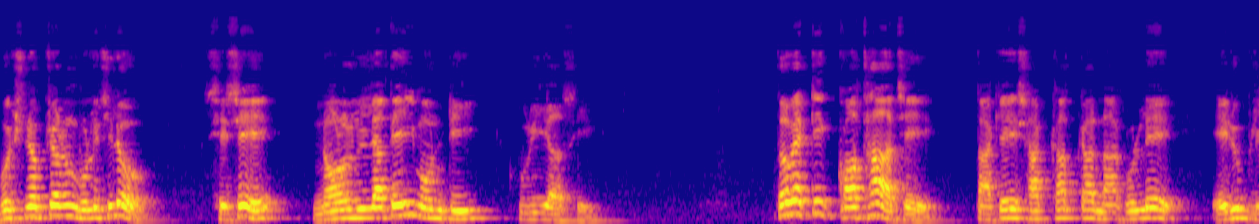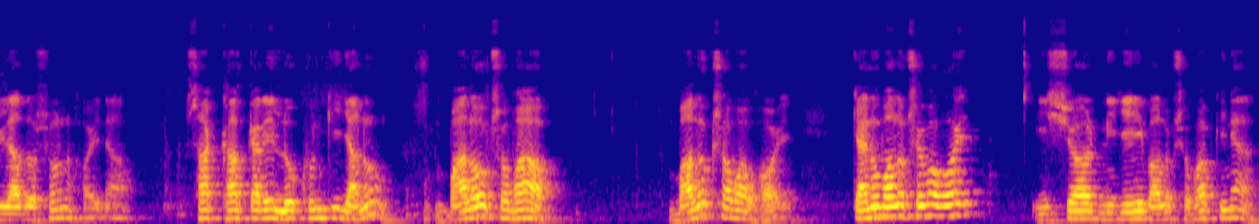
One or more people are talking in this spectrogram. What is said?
বৈষ্ণবচরণ বলেছিল, শেষে নরলীলাতেই মনটি কুড়িয়ে আসে। তবে একটি কথা আছে, তাকে সাক্ষাৎকার না করলে এরূপ লীলা দর্শন হয় না। সাক্ষাৎকারের লক্ষণ কি জানো? বালক স্বভাব বালক স্বভাব হয়। কেন বালক স্বভাব হয়? ঈশ্বর নিজে বালক স্বভাব কিনা?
